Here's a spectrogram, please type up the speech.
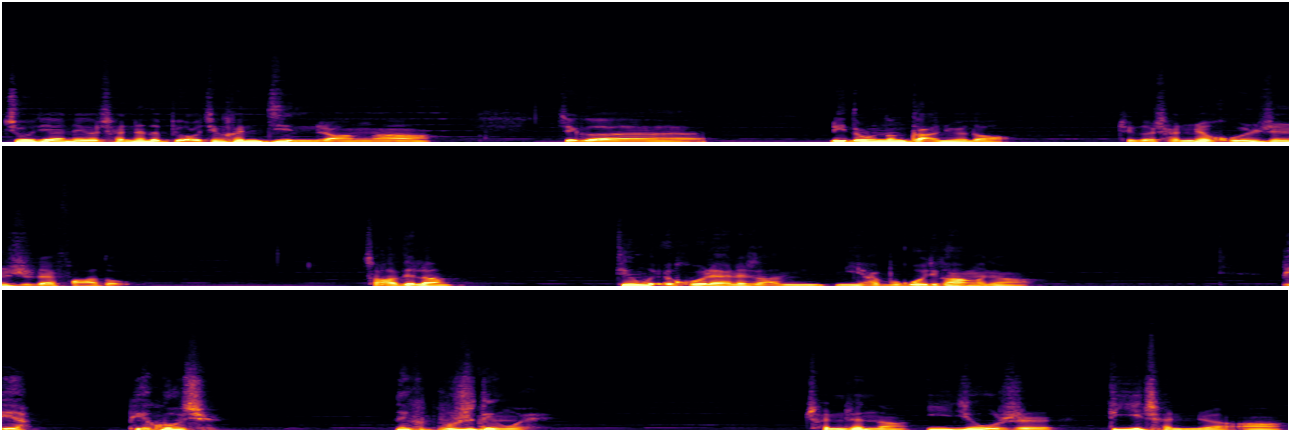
就见这个晨晨的表情很紧张啊，这个李东能感觉到，这个晨晨浑身是在发抖。咋的了？丁伟回来了咋？你还不过去看看去？别，别过去，那个不是丁伟。晨晨呢，依旧是低沉着啊，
